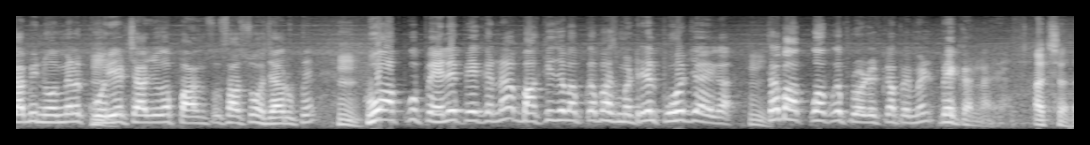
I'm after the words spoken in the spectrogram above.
का भी नॉर्मल कोरियर चार्ज होगा पाँच सौ सात सौ हज़ार रुपए वो आपको पहले पे करना बाकी जब आपके पास मटेरियल पहुँच जाएगा तब आपको आपके प्रोडक्ट का पेमेंट पे करना है। अच्छा।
